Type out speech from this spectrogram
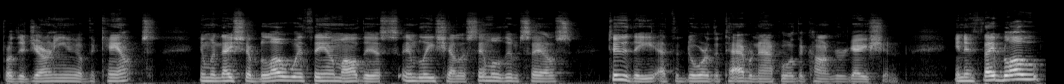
for the journeying of the camps. And when they shall blow with them, all the assembly shall assemble themselves to thee at the door of the tabernacle of the congregation. And if they blow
